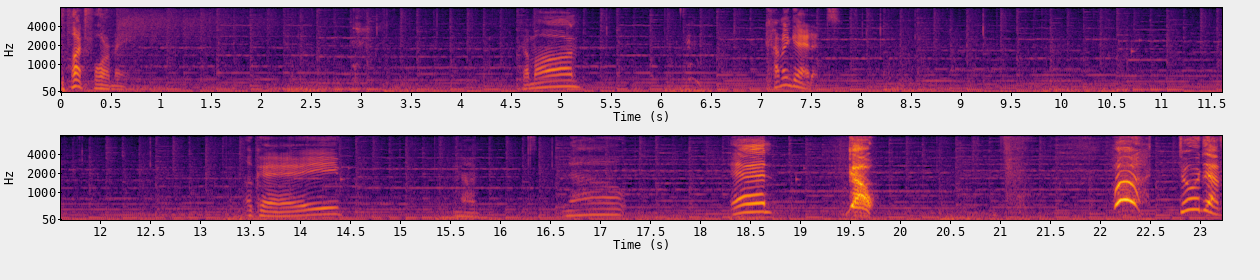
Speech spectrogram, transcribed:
platforming. Come on. Come and get it. Okay. No. No. And go! Do them!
